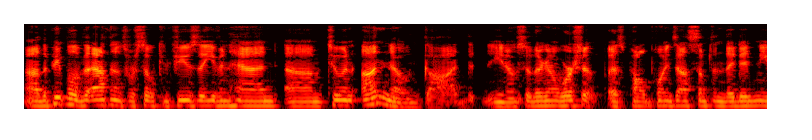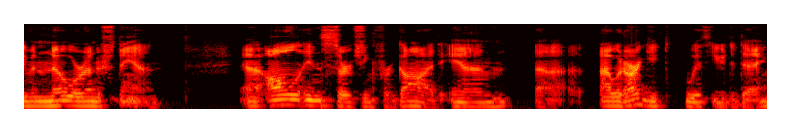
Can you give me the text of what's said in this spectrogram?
Uh, the people of Athens were so confused they even had um, to an unknown God, you know, so they're going to worship, as Paul points out, something they didn't even know or understand uh, all in searching for God. And uh, I would argue with you today,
